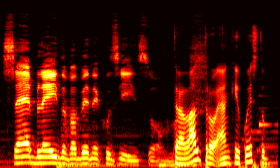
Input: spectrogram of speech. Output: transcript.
se è Blade va bene così, insomma. Tra l'altro, anche questo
